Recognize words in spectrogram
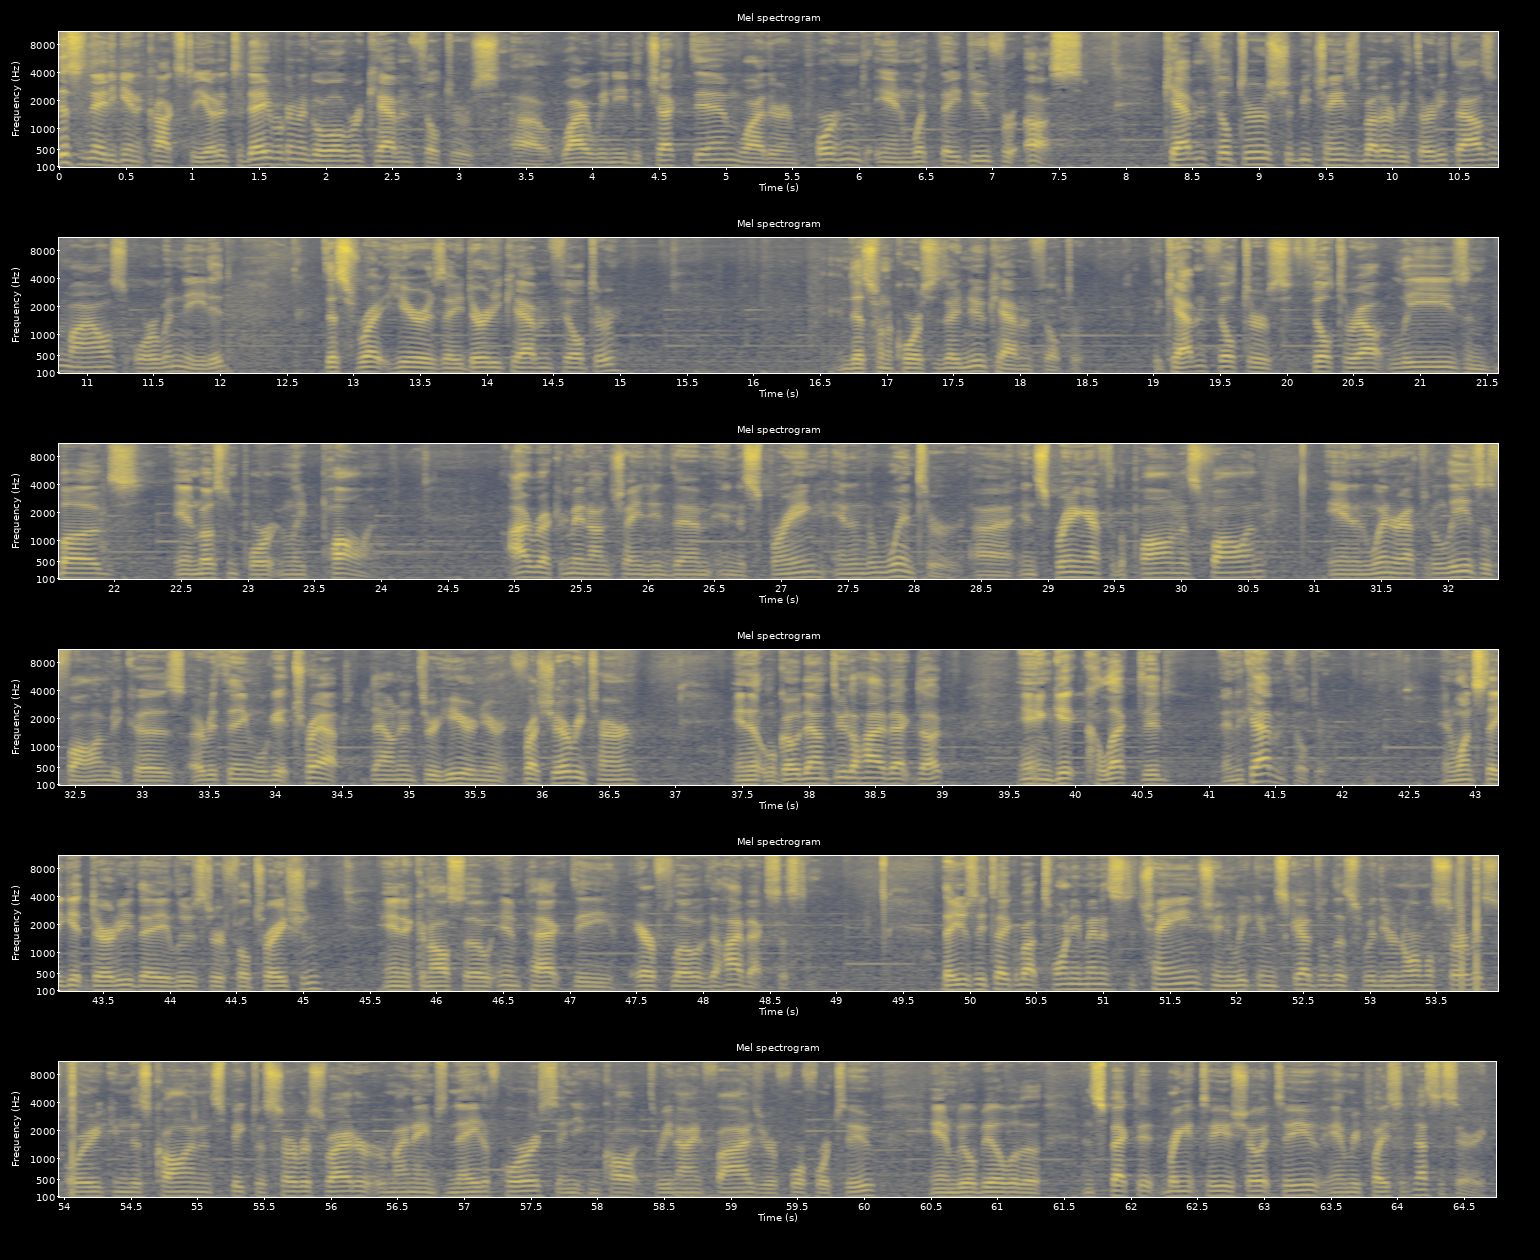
This is Nate again at Cox Toyota. Today we're going to go over cabin filters, uh, why we need to check them, why they're important, and what they do for us. Cabin filters should be changed about every 30,000 miles or when needed. This right here is a dirty cabin filter, and this one of course is a new cabin filter. The cabin filters filter out leaves and bugs, and most importantly, pollen. I recommend on changing them in the spring and in the winter. Uh, in spring after the pollen has fallen and in winter after the leaves has fallen because everything will get trapped down in through here near fresh air return and it will go down through the HVAC duct and get collected in the cabin filter. And once they get dirty, they lose their filtration and it can also impact the airflow of the HVAC system. They usually take about 20 minutes to change and we can schedule this with your normal service or you can just call in and speak to a service writer or my name's Nate of course and you can call it 395-0442 and we'll be able to inspect it, bring it to you, show it to you and replace if necessary.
